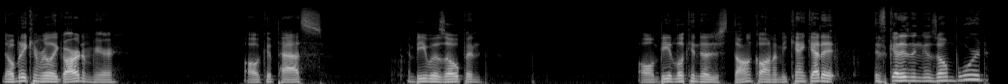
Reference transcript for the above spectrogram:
Nobody can really guard him here. All good pass. Embiid was open. Oh, Embiid looking to just dunk on him. He can't get it. Is getting his own board.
